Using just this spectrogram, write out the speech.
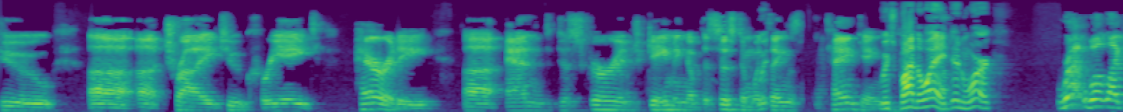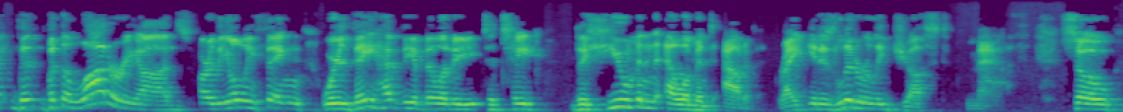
to uh, uh, try to create parity uh, and discourage gaming of the system with Which- things like tanking. Which, by the way, it didn't work. Right. Well, like the, but the lottery odds are the only thing where they have the ability to take the human element out of it, right? It is literally just math. So,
